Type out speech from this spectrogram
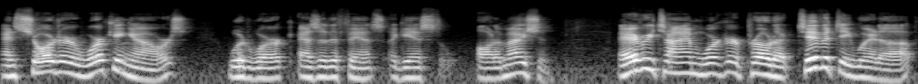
and shorter working hours would work as a defense against automation. Every time worker productivity went up,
